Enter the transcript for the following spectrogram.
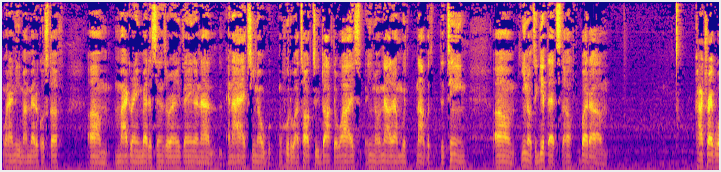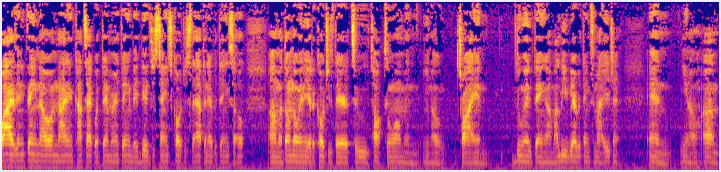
when I need my medical stuff, um, migraine medicines or anything, and I and I ask, you know, who do I talk to, Doctor Wise? You know, now that I'm with not with the team, um, you know, to get that stuff. But um, contract wise, anything, no, I'm not in contact with them or anything. They did just change coaching staff and everything, so um, I don't know any of the coaches there to talk to them and you know try and do anything. Um, I leave everything to my agent, and you know, um,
